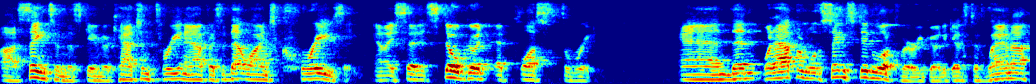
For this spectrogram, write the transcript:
uh, Saints in this game. They're catching three and a half. I said, that line's crazy. And I said, it's still good at plus three. And then what happened? Well, the Saints didn't look very good against Atlanta.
